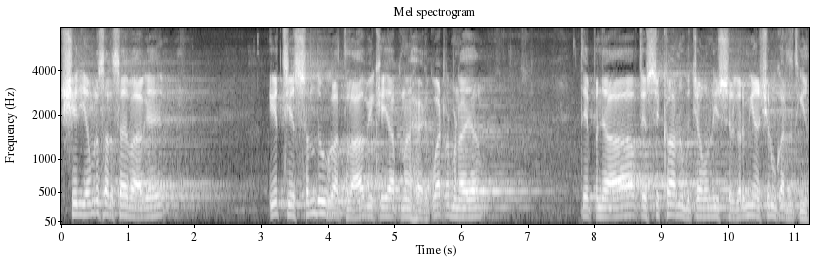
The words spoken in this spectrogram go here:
ਸ਼੍ਰੀ ਅੰਮ੍ਰਿਤਸਰ ਸਾਹਿਬ ਆ ਗਏ। ਇੱਥੇ ਸੰਧੂਗਾ ਤਲਾਬ ਵਿਖੇ ਆਪਣਾ ਹੈੱਡਕੁਆਟਰ ਬਣਾਇਆ ਤੇ ਪੰਜਾਬ ਤੇ ਸਿੱਖਾਂ ਨੂੰ ਬਚਾਉਣ ਲਈ ਸਰਗਰਮੀਆਂ ਸ਼ੁਰੂ ਕਰ ਦਿੱਤੀਆਂ।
